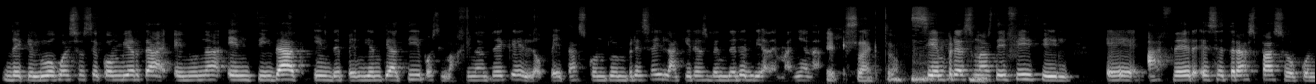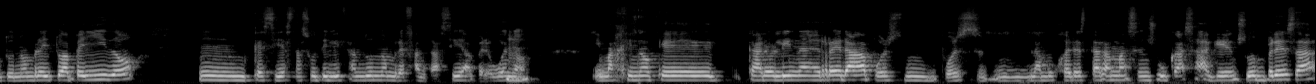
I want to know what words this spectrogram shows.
de que luego eso se convierta en una entidad independiente a ti, pues imagínate que lo petas con tu empresa y la quieres vender el día de mañana. Exacto. Siempre es más difícil eh, hacer ese traspaso con tu nombre y tu apellido mm, que si estás utilizando un nombre fantasía, pero bueno, mm. imagino que Carolina Herrera, pues, pues la mujer estará más en su casa que en su empresa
